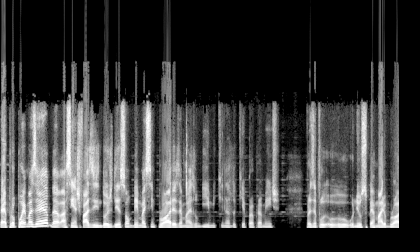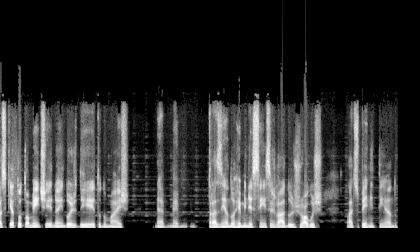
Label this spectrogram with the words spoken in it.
É, propõe, mas é né, assim, as fases em 2D são bem mais simplórias, é mais um gimmick, né, do que propriamente. Por exemplo, o, o New Super Mario Bros, que é totalmente né, em 2D e tudo mais, né, trazendo reminiscências lá dos jogos lá do Super Nintendo.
